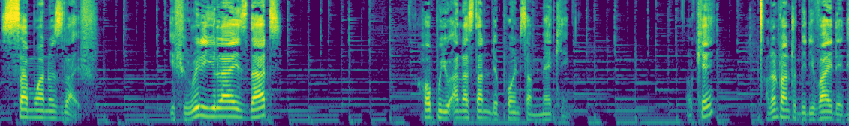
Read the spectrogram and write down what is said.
Someone's life. If you really realize that, hope you understand the points I'm making. Okay? I don't want to be divided.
